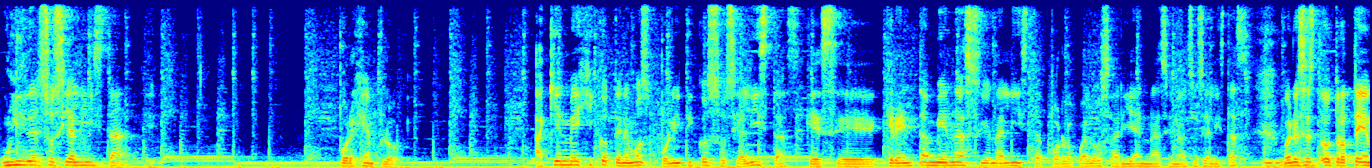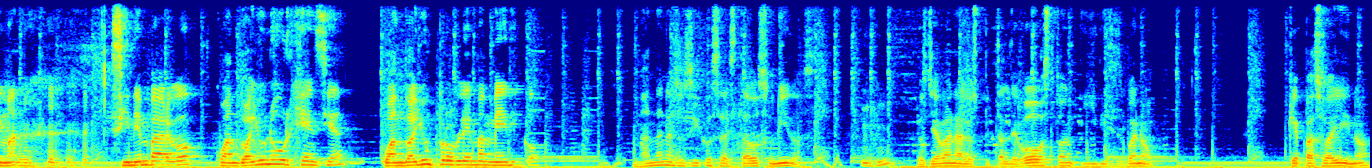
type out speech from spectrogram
un líder socialista, eh, por ejemplo, Aquí en México tenemos políticos socialistas que se creen también nacionalistas, por lo cual los harían nacionalsocialistas. Ujú. Bueno, ese es otro tema. Sin embargo, cuando hay una urgencia, cuando hay un problema médico, mandan a sus hijos a Estados Unidos. Ujú. Los llevan al hospital de Boston y dices, bueno, ¿qué pasó ahí, no?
